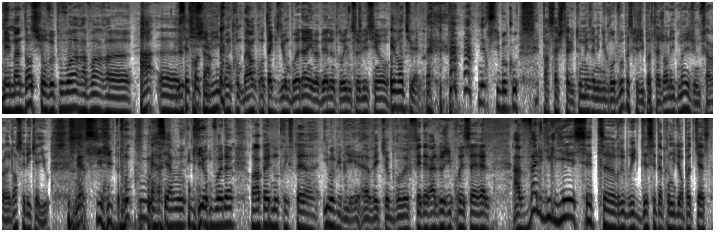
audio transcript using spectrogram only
Mais maintenant, si on veut pouvoir avoir euh, Ah, euh, c'est trop tard. suivi, on, con- bah, on contacte Guillaume Boisdin, il va bien nous trouver une solution. Éventuel. Merci beaucoup. Par je salue tous mes amis du Gros de Vaud parce que j'y poste la journée demain et je vais me faire euh, lancer des cailloux. Merci beaucoup. Merci à vous. Guillaume Boisdin, on rappelle notre expert immobilier avec brevet fédéral Logipro SARL à Valguillier. Cette euh, rubrique dès cet après-midi en podcast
